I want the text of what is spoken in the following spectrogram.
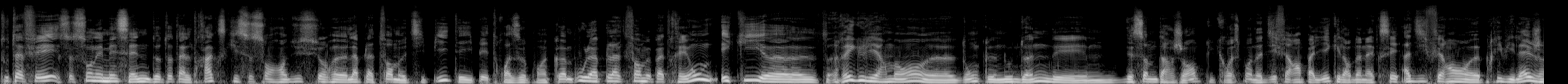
Tout à fait, ce sont les mécènes de Total Tracks qui se sont rendus sur euh, la plateforme Tipeee, tip3e.com ou la plateforme Patreon et qui euh, régulièrement euh, donc nous donnent des, des sommes d'argent qui correspondent à différents paliers, qui leur donnent accès à différents euh, privilèges.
